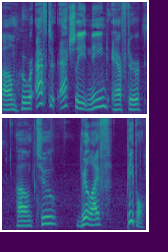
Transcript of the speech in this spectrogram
um, who were after actually named after um, two real life people,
